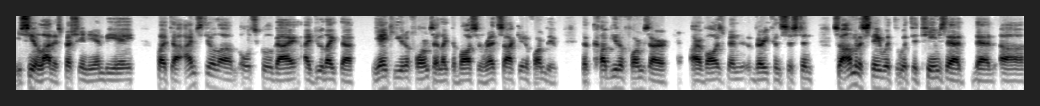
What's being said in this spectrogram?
You see a lot, especially in the NBA. But uh, I'm still an old school guy. I do like the Yankee uniforms. I like the Boston Red Sox uniform. The, the Cub uniforms are, are have always been very consistent. So I'm going to stay with with the teams that that uh,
